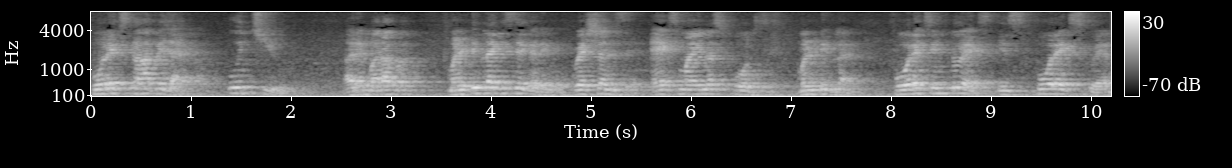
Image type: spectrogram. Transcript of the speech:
फोर एक्स कहाँ पे जाएगा? उच यू अरे बराबर। मल्टीप्लाई किससे करेंगे? क्वेश्चन से। X माइनस फोर से। Multiply four x into x is four x square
